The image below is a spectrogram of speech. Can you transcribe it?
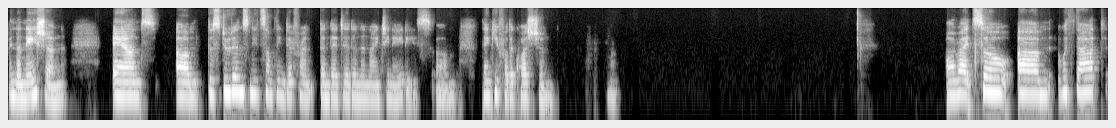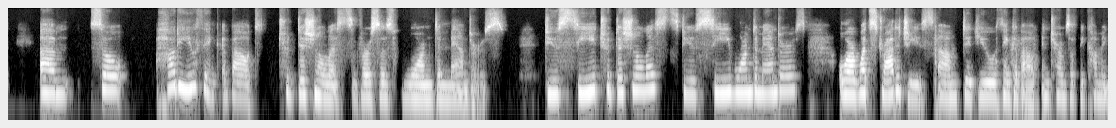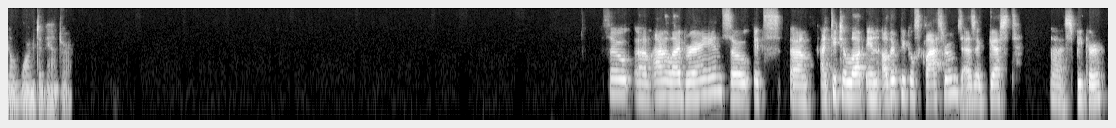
in the nation. And um, the students need something different than they did in the 1980s. Um, thank you for the question. All right, so um, with that, um, so how do you think about traditionalists versus warm demanders? Do you see traditionalists? Do you see warm demanders? Or what strategies um, did you think about in terms of becoming a warm demander? So um, I'm a librarian, so it's um, I teach a lot in other people's classrooms as a guest uh, speaker,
